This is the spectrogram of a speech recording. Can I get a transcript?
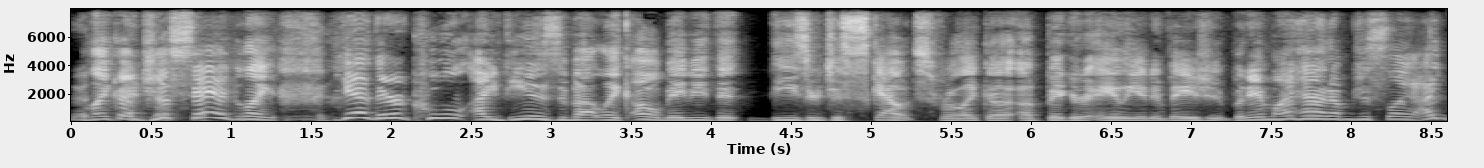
like I just said, like yeah, there are cool ideas about like oh maybe that these are just scouts for like a, a bigger alien invasion. But in my head, I'm just like I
